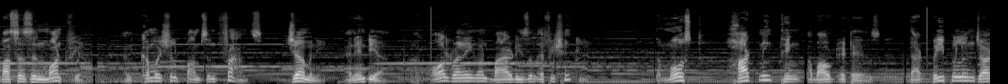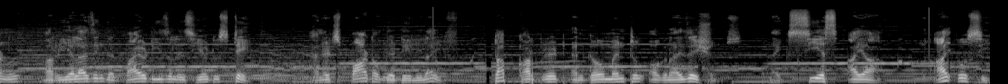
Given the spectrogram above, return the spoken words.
Buses in Montreal and commercial pumps in France, Germany, and India are all running on biodiesel efficiently. The most heartening thing about it is that people in general are realizing that biodiesel is here to stay and it's part of their daily life. Top corporate and governmental organizations like CSIR, IOC,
